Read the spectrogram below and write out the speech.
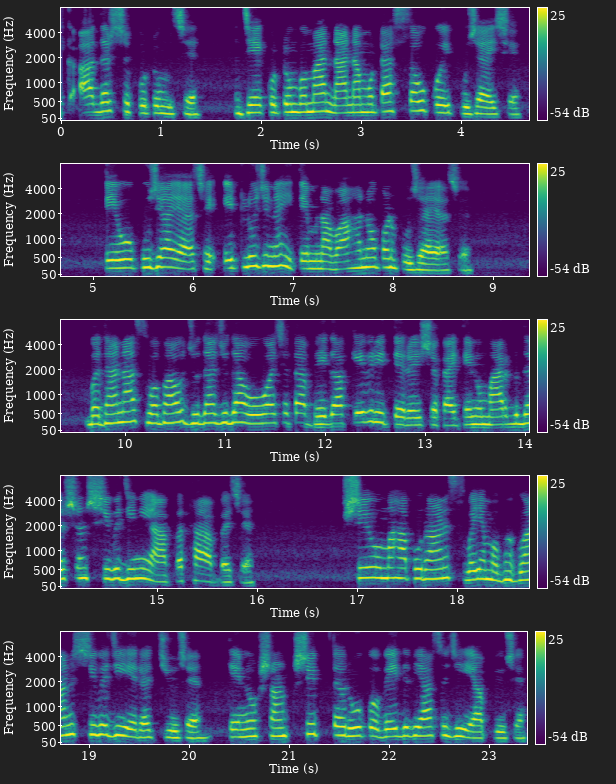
એક આદર્શ કુટુંબ છે. જે કુટુંબમાં નાના મોટા સૌ કોઈ પૂજાય છે. તેઓ પૂજાયા છે એટલું જ નહીં, તેમના વાહનો પણ પૂજાયા છે. બધાના સ્વભાવ જુદા જુદા હોવા છતાં ભેગા કેવી રીતે રહી શકાય તેનું માર્ગદર્શન શિવજીની આ કથા આપે છે. શિવ મહાપુરાણ સ્વયં ભગવાન શિવજીએ રચ્યું છે. તેનું સંક્ષિપ્ત રૂપ વેદવ્યાસજીએ આપ્યું છે.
